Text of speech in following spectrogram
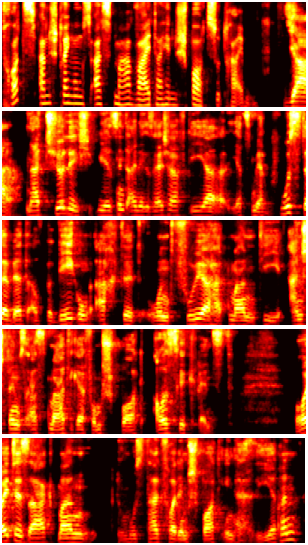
trotz Anstrengungsasthma weiterhin Sport zu treiben. Ja, natürlich. Wir sind eine Gesellschaft, die ja jetzt mehr bewusster wird, auf Bewegung achtet. Und früher hat man die Anstrengungsasthmatiker vom Sport ausgegrenzt. Heute sagt man, du musst halt vor dem Sport inhalieren.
